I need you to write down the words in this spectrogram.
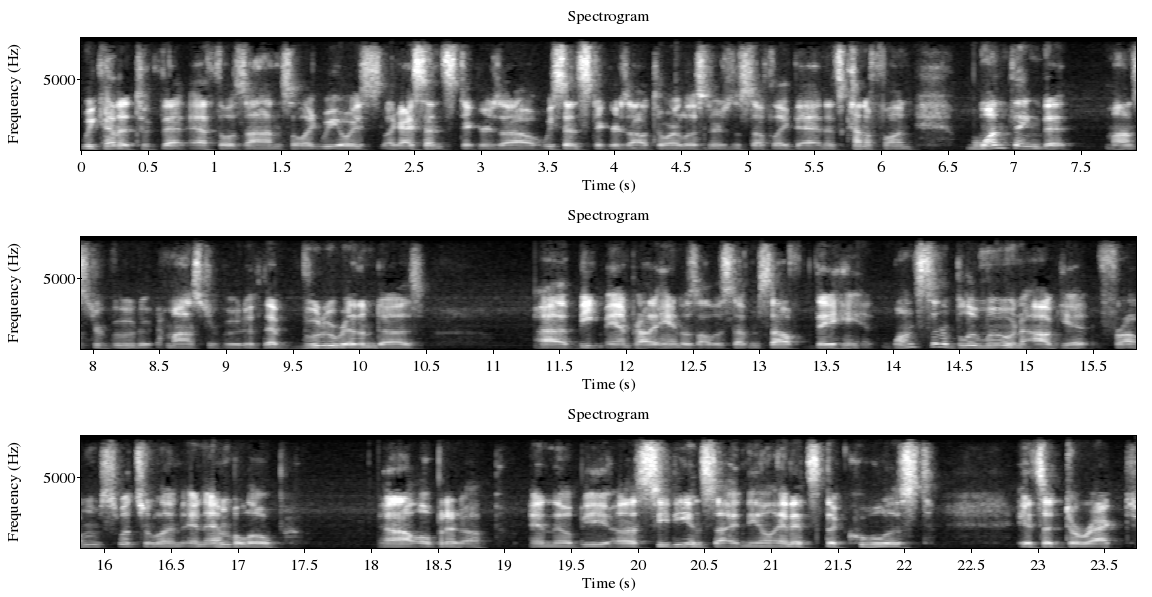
We kind of took that ethos on. So like we always like I send stickers out. We send stickers out to our listeners and stuff like that, and it's kind of fun. One thing that Monster Voodoo, Monster Voodoo, that Voodoo Rhythm does. Uh, Beatman probably handles all this stuff himself. They hand, once in a blue moon, I'll get from Switzerland an envelope, and I'll open it up, and there'll be a CD inside, Neil, and it's the coolest. It's a direct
